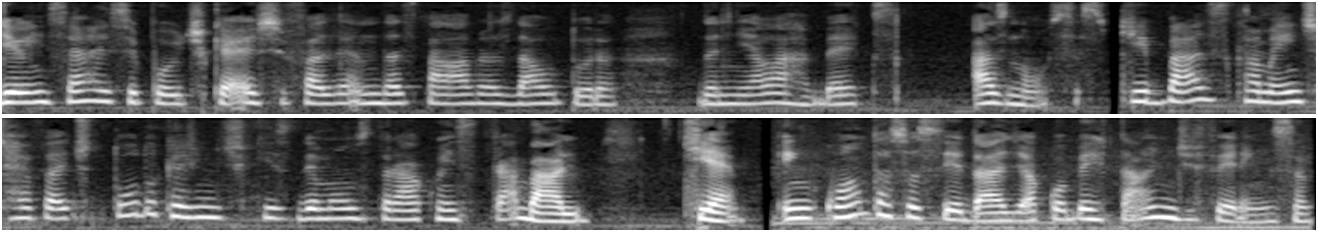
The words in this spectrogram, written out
E eu encerro esse podcast fazendo das palavras da autora Daniela Arbex as nossas, que basicamente reflete tudo que a gente quis demonstrar com esse trabalho que é: enquanto a sociedade acobertar a indiferença,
